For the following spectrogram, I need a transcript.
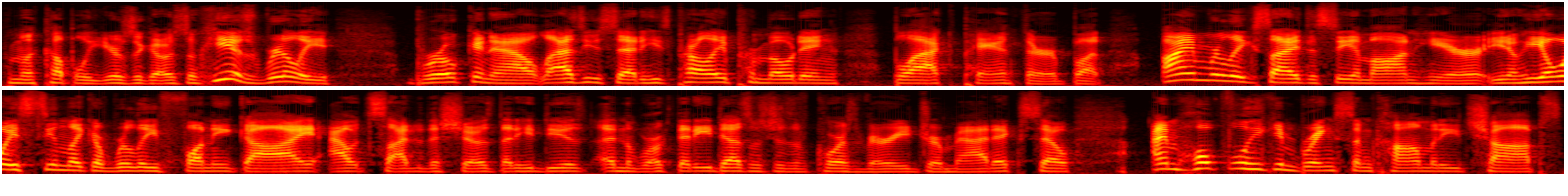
from a couple years ago. So he has really broken out. As you said, he's probably promoting Black Panther, but I'm really excited to see him on here. You know, he always seemed like a really funny guy outside of the shows that he does and the work that he does, which is of course very dramatic. So I'm hopeful he can bring some comedy chops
